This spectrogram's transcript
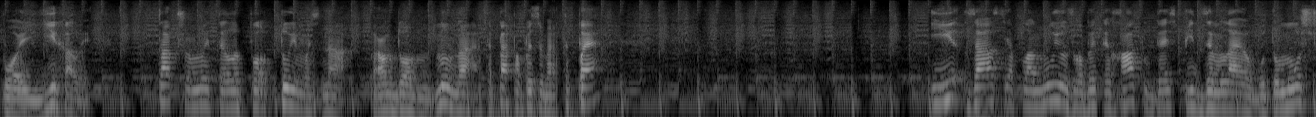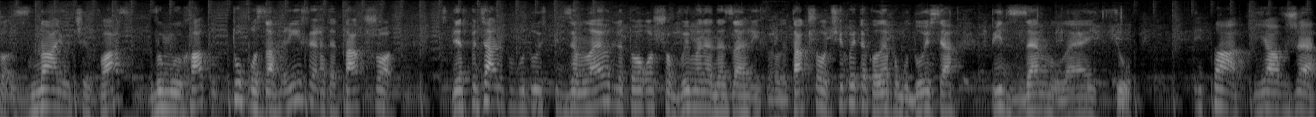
поїхали. Так що ми телепортуємось на рандом, ну на РТП, прописуємо РТП. І зараз я планую зробити хату десь під землею, бо тому що, знаючи вас, ви мою хату тупо загріферите, так що я спеціально побудуюсь під землею для того, щоб ви мене не загріферили. Так що очікуйте, коли я побудуюся під землею. І так, я вже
